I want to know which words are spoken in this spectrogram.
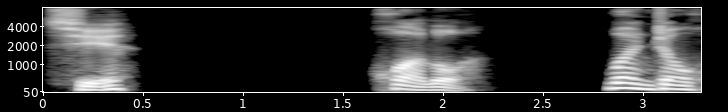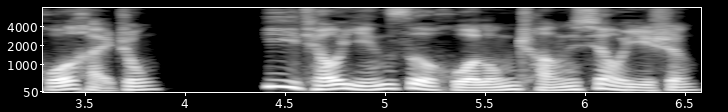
且话落，万丈火海中，一条银色火龙长啸一声，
